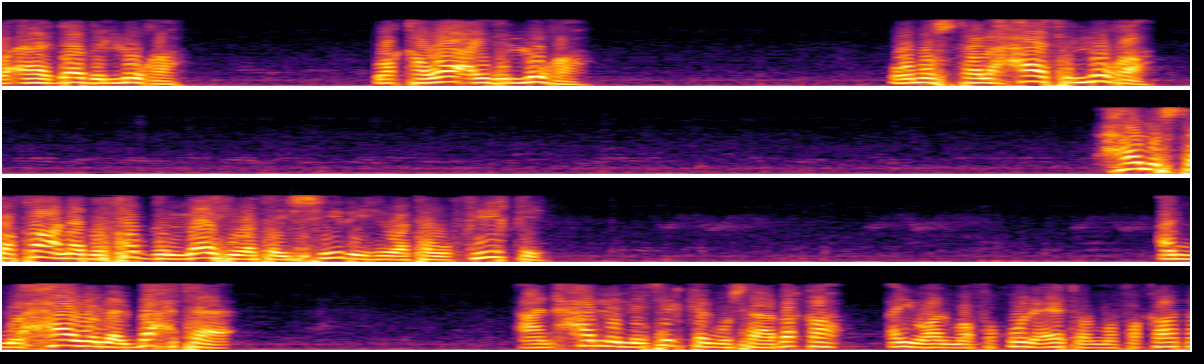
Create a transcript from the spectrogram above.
وآداب اللغة. وقواعد اللغة. ومصطلحات اللغة. هل استطعنا بفضل الله وتيسيره وتوفيقه أن نحاول البحث عن حل لتلك المسابقة أيها الموفقون أيتها الموفقات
